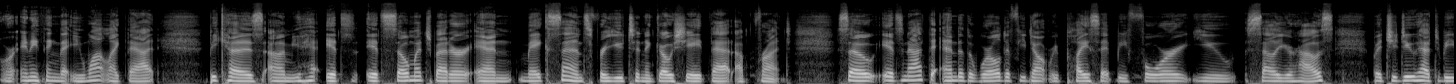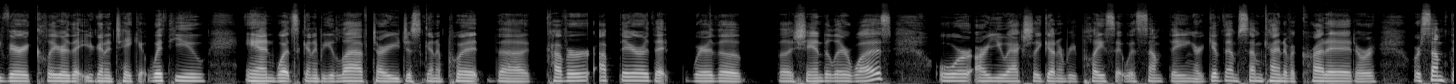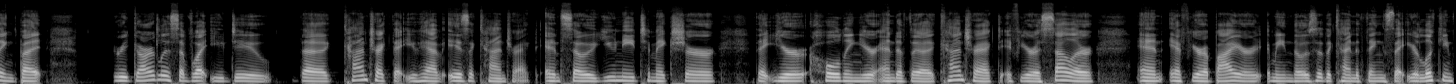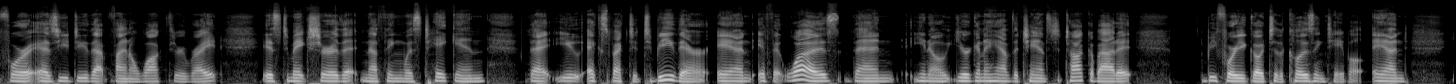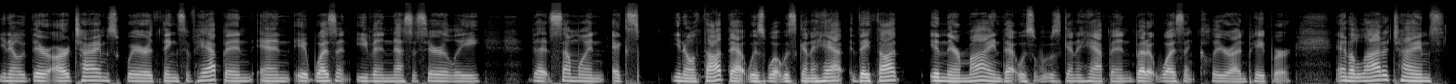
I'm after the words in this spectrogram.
or anything that you want like that because um, you ha- it's it's so much better and makes sense for you to negotiate that up front. So it's not the end of the world if you don't replace it before you sell your house, but you do have to be very clear that you're going to take it with you and what's going to be left. Are you just going to put the cover up there that where the the chandelier was or are you actually going to replace it with something or give them some kind of a credit or or something but regardless of what you do the contract that you have is a contract. And so you need to make sure that you're holding your end of the contract if you're a seller. And if you're a buyer, I mean, those are the kind of things that you're looking for as you do that final walkthrough, right? Is to make sure that nothing was taken that you expected to be there. And if it was, then, you know, you're going to have the chance to talk about it before you go to the closing table. And, you know, there are times where things have happened and it wasn't even necessarily that someone, ex, you know, thought that was what was going to happen. They thought in their mind that was what was going to happen, but it wasn't clear on paper. And a lot of times,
